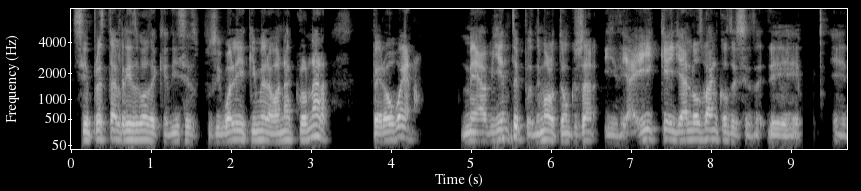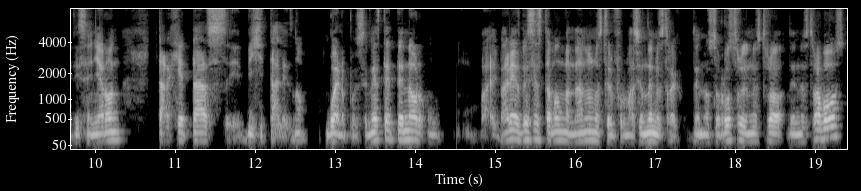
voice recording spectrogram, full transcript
siempre está el riesgo de que dices, pues igual y aquí me la van a clonar. Pero bueno, me aviento y pues ni modo lo tengo que usar. Y de ahí que ya los bancos eh, diseñaron tarjetas eh, digitales, ¿no? Bueno, pues en este tenor, varias veces estamos mandando nuestra información de, nuestra, de nuestro rostro, de, nuestro, de nuestra voz,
